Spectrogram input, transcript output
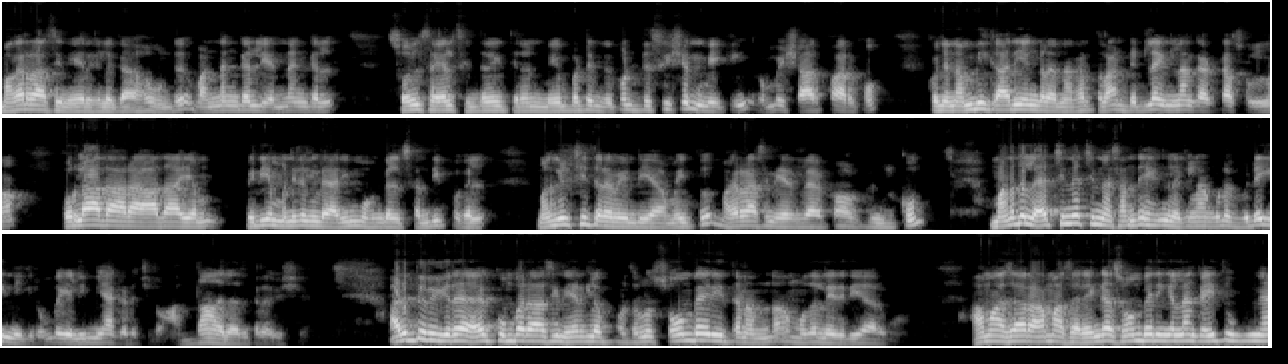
மகர ராசி நேயர்களுக்காக உண்டு. வண்ணங்கள் எண்ணங்கள் சொல் செயல் சிந்தனை திறன் மேம்பட்டு இருக்கும். டிசிஷன் மேக்கிங் ரொம்ப ஷார்ப்பாக இருக்கும். கொஞ்சம் நம்பி காரியங்களை நகர்த்தலாம். டெட்லைன்லாம் கரெக்டாக சொல்லலாம். பொருளாதார ஆதாயம் பெரிய மனிதர்களுடைய அறிமுகங்கள் சந்திப்புகள் மகிழ்ச்சி தர வேண்டிய அமைப்பு மகராசி நேர்களுக்கும் மனதுல சின்ன சின்ன சந்தேகங்களுக்கெல்லாம் கூட விடை இன்னைக்கு ரொம்ப எளிமையா கிடைச்சிடும். அதுதான் அதுல இருக்கிற விஷயம். அடுத்து இருக்கிற கும்பராசி நேர்களை பொறுத்தவரை சோம்பேறித்தனம் தான் முதல் எதிரியா இருக்கும். ஆமா சார் ஆமா சார். எங்க சோம்பேறிங்கெல்லாம் கை தூக்குங்க?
